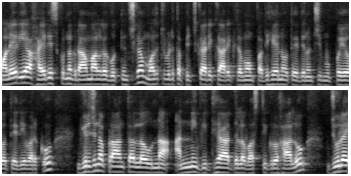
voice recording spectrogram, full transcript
మలేరియా హైరిస్క్ ఉన్న గ్రామాలుగా గుర్తించగా మొదటి విడత పిచికారీ కార్యక్రమం పదిహేనవ తేదీ నుంచి ముప్పైవ తేదీ వరకు గిరిజన ప్రాంతాల్లో ఉన్న అన్ని విద్యార్థుల వసతి గృహాలు జూలై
